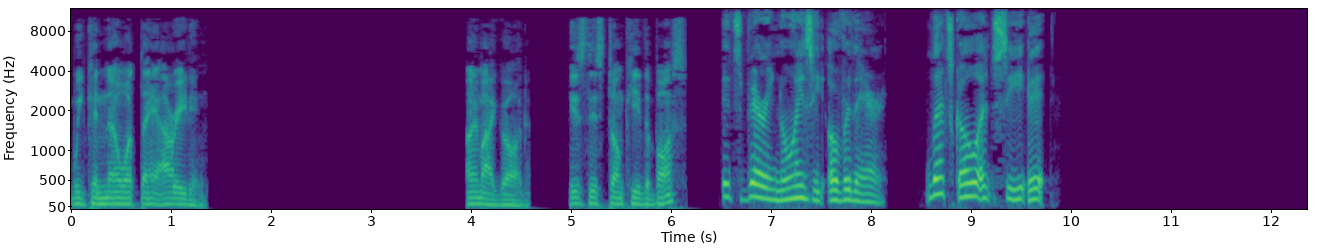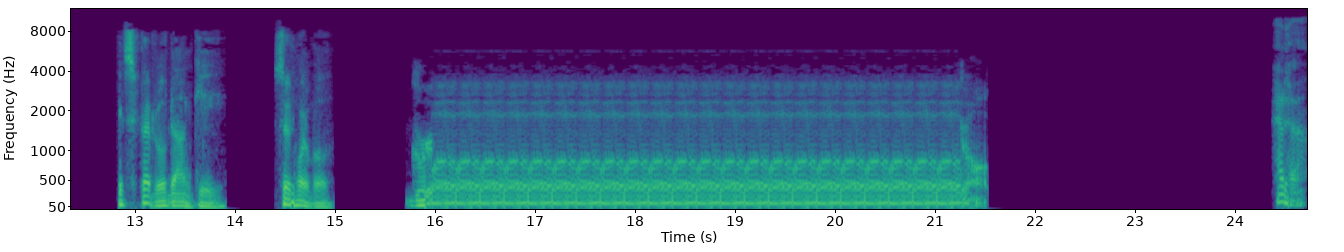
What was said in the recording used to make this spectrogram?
we can know what they are eating. Oh my god. Is this donkey the boss? It's very noisy over there. Let's go and see it. It's federal donkey. So horrible. Hedda.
